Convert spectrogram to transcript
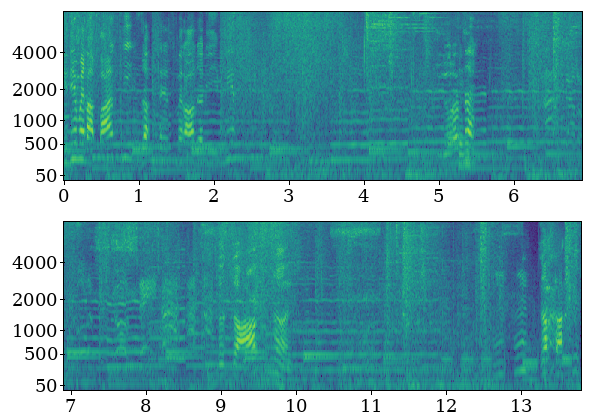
Ini dia main apaan sih? Zack Esmeralda di mid. Tiduran dah. The Darkness. Zack sakit.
